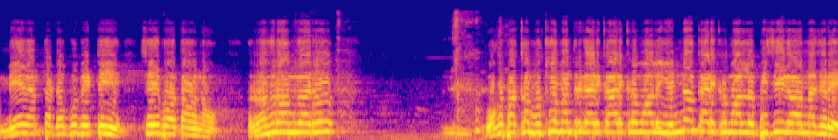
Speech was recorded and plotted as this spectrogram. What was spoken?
మేము ఎంత డబ్బు పెట్టి చేయబోతా ఉన్నాం. రఘురామ్ గారు ఒక పక్క ముఖ్యమంత్రి గారి కార్యక్రమాలు ఎన్నో కార్యక్రమాల్లో బిజీగా ఉన్నా సరే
